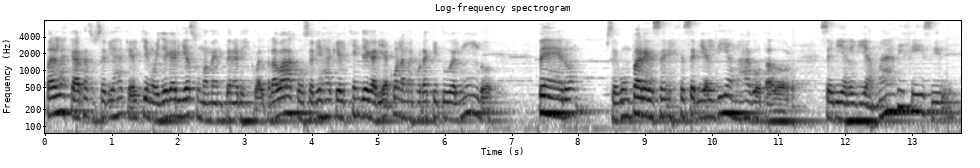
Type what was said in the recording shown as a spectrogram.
para las cartas tú serías aquel quien hoy llegaría sumamente enérgico al trabajo. Serías aquel quien llegaría con la mejor actitud del mundo. Pero según parece, este sería el día más agotador, sería el día más difícil,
